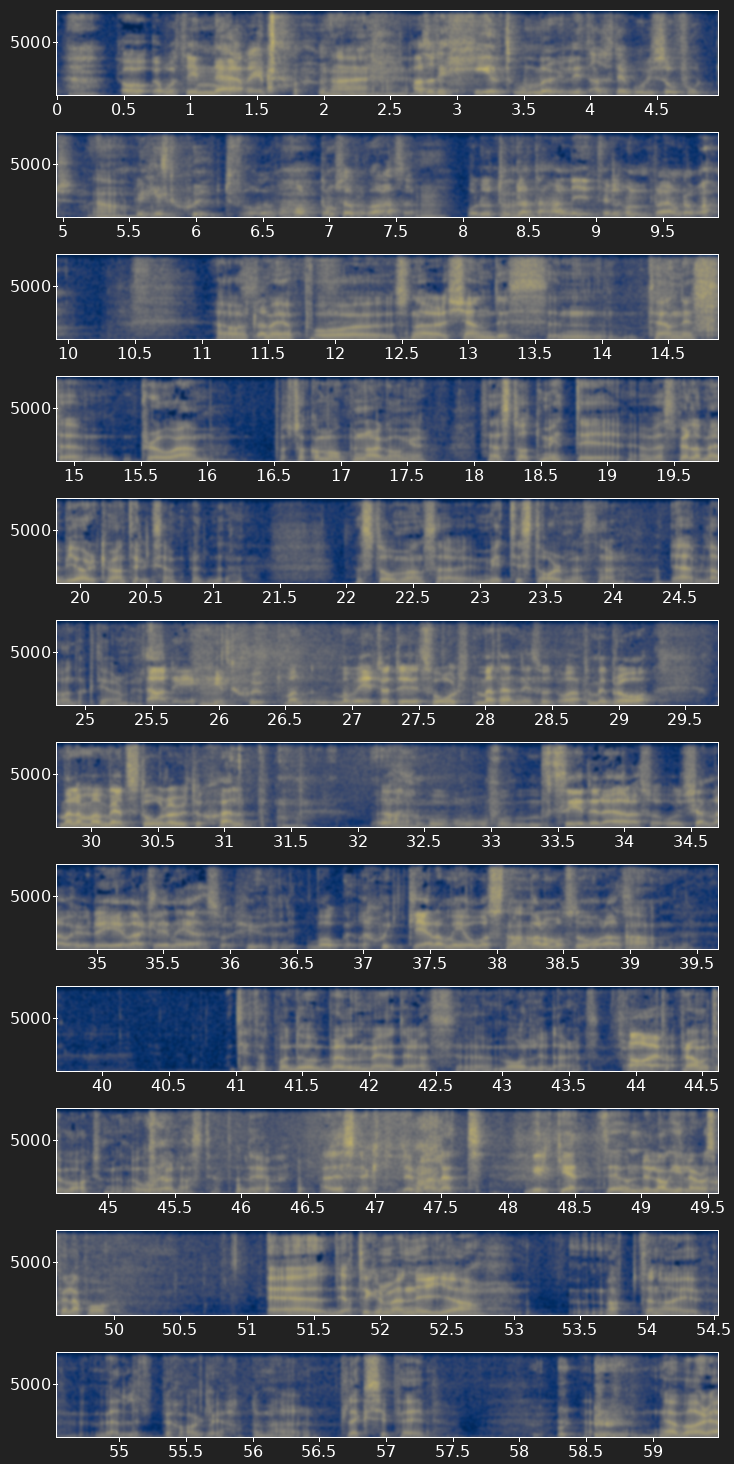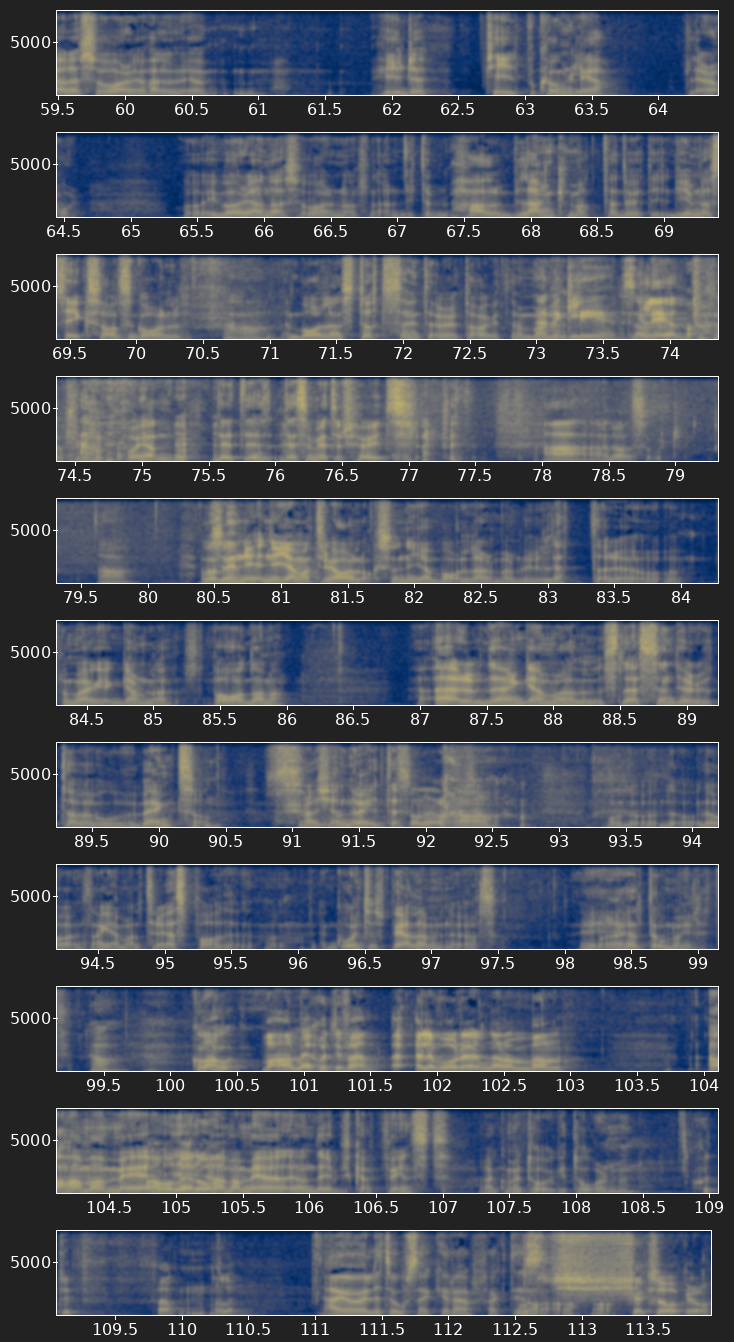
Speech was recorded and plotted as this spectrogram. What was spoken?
Jag, jag var inte i närheten. Nej, nej. Alltså det är helt omöjligt. Alltså det går ju så fort. Ja. Det är helt sjukt vad hårt de servar alltså. Och då tog inte han i till 100 ändå. Jag har varit med på sån här kändis-tennis pro-am på Stockholm Open några gånger. Så jag har stått mitt i, jag spelar med Björkman till exempel. Då står man så här mitt i stormen så här. Jävlar vad duktiga de är. Ja, det är helt sjukt. Man, man vet ju att det är svårt med tennis och att de är bra. Men när man väl står där ute själv och, och, och får se det där alltså, och känna hur det är, verkligen är. Alltså, hur, vad skickliga de är och vad snabba de måste vara. Alltså. Ja. Jag tittar på dubbel med deras uh, volley där. Alltså. Fram, Ja, och, ja. fram och tillbaka med en oerhörd hastighet. Det, är- ja, det är snyggt. Det är bara lätt. Vilket underlag gillar du att spela på? Eh, jag tycker de här nya mattorna är väldigt behagliga. De här Plexipave. Eh, när jag började så var det, jag hyrde tid på Kungliga flera år. Och i början där så var det någon sån där lite halvblank matta, du vet, gymnastiksalsgolv. Bollen studsade inte överhuvudtaget. Den bara Den gled. så. gled på, fram på en decimeters höjd. Ah, Ja, det var svårt. ja. Och sen Men- ny, nya material också, nya bollar. Har blivit lättare och de här gamla spadarna. Jag ärvde en gammal Schlesinger utav Ove Bengtsson. Som jag känner lite. Bengtsson, ja. Ja. Och då, då, då var det en sån här gammal träspade. Det går inte att spela med nu alltså. Det är helt omöjligt. Ja. Var, ihåg- var han med 75? Eller var det när de vann? Ja, han var med, Han var med då? Han var med en Davis Cup-vinst. Jag kommer inte ihåg vilket år, men... 75? Mm. Eller? Ja, jag är lite osäker där faktiskt. Tjeckoslovakien va?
